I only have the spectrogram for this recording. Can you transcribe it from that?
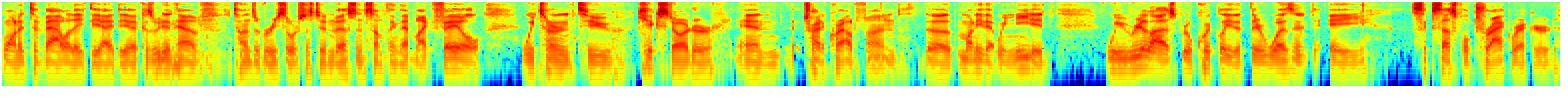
wanted to validate the idea because we didn't have tons of resources to invest in something that might fail. We turned to Kickstarter and try to crowdfund the money that we needed. We realized real quickly that there wasn't a successful track record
